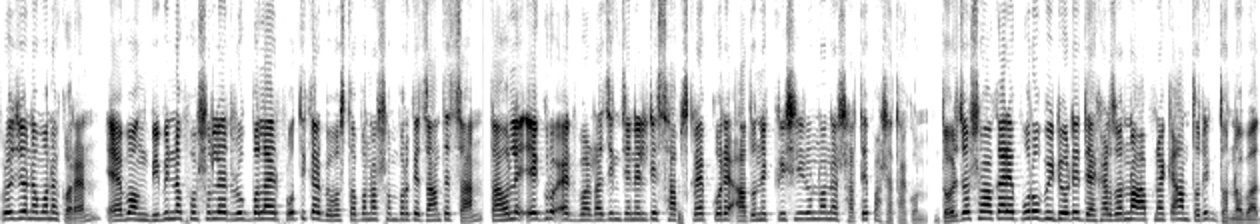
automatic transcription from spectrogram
প্রয়োজনীয় মনে করেন এবং বিভিন্ন ফসলের রোগবালাইয়ের প্রতিকার ব্যবস্থাপনা সম্পর্কে জানতে চান, তাহলে এগ্রো অ্যাডভার্টাইজিং চ্যানেলটি সাবস্ক্রাইব করে আধুনিক কৃষির উন্নয়নের সাথে পাশে থাকুন। ধৈর্য সহকারে পুরো ভিডিওটি দেখার জন্য আপনাকে আন্তরিক ধন্যবাদ।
